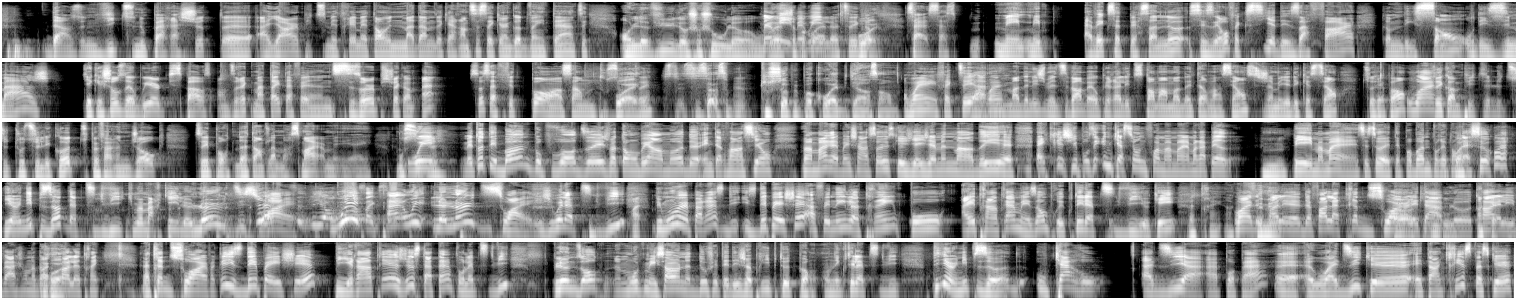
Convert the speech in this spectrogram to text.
dans une vie que tu nous parachutes euh, ailleurs, puis que tu mettrais, mettons, une madame de 46 avec un gars de 20 ans, tu sais, on l'a vu, là, chouchou, là, ou Ben oui, je sais ben pas quoi, là, tu sais, Ouais. comme- ça, ça se- mais, mais avec cette personne-là, c'est zéro. Fait que s'il y a des affaires comme des sons ou des images, il y a quelque chose de weird qui se passe. On dirait que ma tête a fait une 6 heures, puis je fais comme, hein, ça, ça ne fit pas ensemble, tout ça. tu Ouais, c'est c'est ça. c'est- Mm. Tout ça peut pas cohabiter ensemble. Ouais, fait que, tu à un moment donné, je me dis, bon, ben, au pire, aller, tu tombes en mode intervention. Si jamais il y a des questions, tu réponds. Ouais. Tu sais, comme, puis tu- tu- toi, tu l'écoutes, tu peux faire une joke, tu sais, pour détendre l'atmosphère, mais hey, moi aussi, Oui, je- mais toi, t'es bonne pour pouvoir dire je vais tomber en mode euh, intervention. Ma mère est bien chanceuse que je lui ai jamais demandé. Euh, hey, Chris, j'ai posé une question une fois à ma mère, elle me rappelle. Mhm. Puis ma mère, c'est ça, elle était pas bonne pour répondre Ouais. à ça. Il y a un épisode de La Petite Vie qui m'a marqué le lundi soir. Petite Vie, on oui, ah oui, le lundi soir, il jouait La Petite Vie. Ouais. Puis moi, mes parents, ils se dépêchaient à finir le train pour être rentrés à la maison pour écouter La Petite Vie, OK? le train. ok. Ouais, de faire, le- de faire la traite du soir Ah, à l'étable, là. Traire les vaches, on appelle Ouais. ça faire le train. La traite du soir. Fait que là, ils se dépêchaient, puis ils rentraient juste à temps pour la petite vie. Puis là, nous autres, moi et mes sœurs, notre douche était déjà prise, puis tout, puis on, on écoutait la petite vie. Puis il y a un épisode où Caro a dit à, à papa, euh, ou a dit qu'elle est en crise parce que euh,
